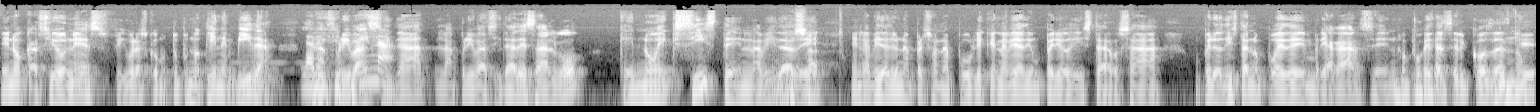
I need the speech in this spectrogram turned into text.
en ocasiones, figuras como tú, pues no tienen vida. La, privacidad, la privacidad es algo que no existe en la vida de, en la vida de una persona pública, en la vida de un periodista. O sea, un periodista no puede embriagarse, no puede hacer cosas No. que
